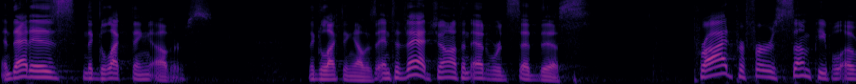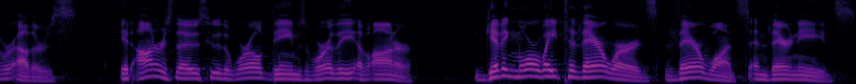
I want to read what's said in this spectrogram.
and that is neglecting others. Neglecting others. And to that, Jonathan Edwards said this Pride prefers some people over others. It honors those who the world deems worthy of honor, giving more weight to their words, their wants, and their needs.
